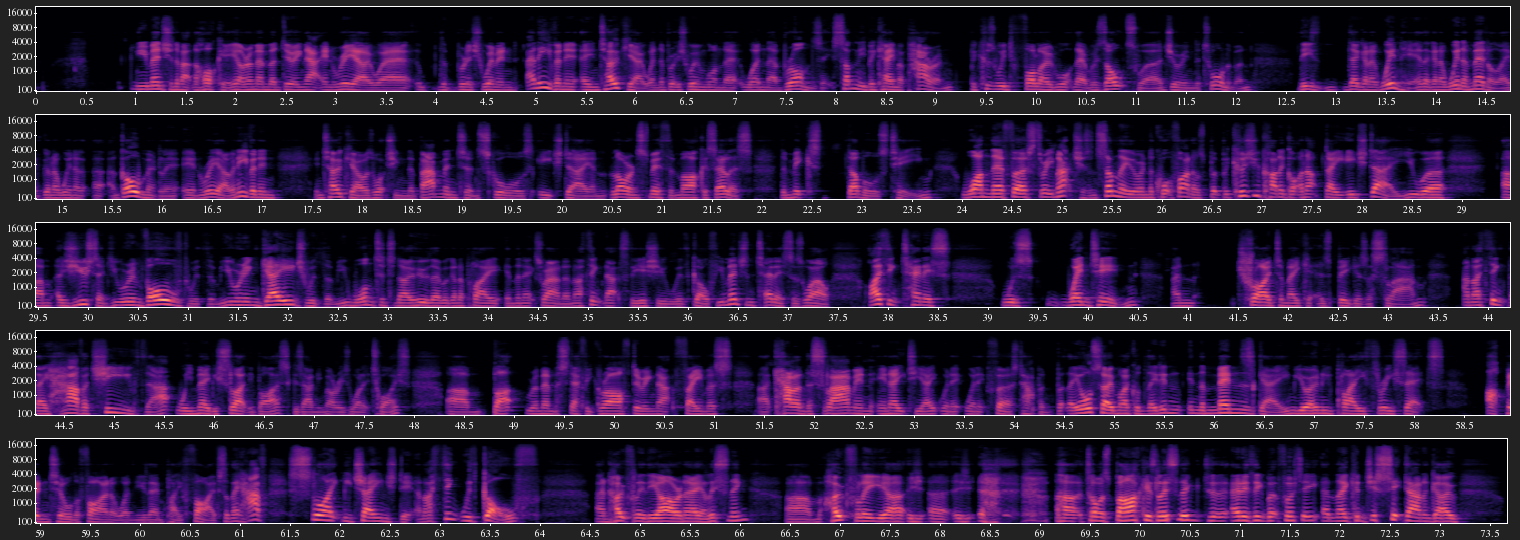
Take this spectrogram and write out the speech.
You mentioned about the hockey. I remember doing that in Rio, where the British women, and even in, in Tokyo, when the British women won their won their bronze, it suddenly became apparent because we'd followed what their results were during the tournament. These they're going to win here. They're going to win a medal. They're going to win a, a gold medal in, in Rio, and even in in Tokyo, I was watching the badminton scores each day, and Lauren Smith and Marcus Ellis, the mixed doubles team, won their first three matches, and suddenly they were in the quarterfinals. But because you kind of got an update each day, you were um, as you said, you were involved with them, you were engaged with them, you wanted to know who they were going to play in the next round, and I think that's the issue with golf. You mentioned tennis as well. I think tennis was went in and tried to make it as big as a slam. And I think they have achieved that. We may be slightly biased because Andy Murray's won it twice. Um, but remember Steffi Graf doing that famous uh, calendar slam in, in 88 when it when it first happened. But they also, Michael, they didn't, in the men's game, you only play three sets up until the final when you then play five. So they have slightly changed it. And I think with golf, and hopefully the R&A are listening. Um, hopefully, uh, uh, uh, Thomas Bach is listening to anything but footy, and they can just sit down and go,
